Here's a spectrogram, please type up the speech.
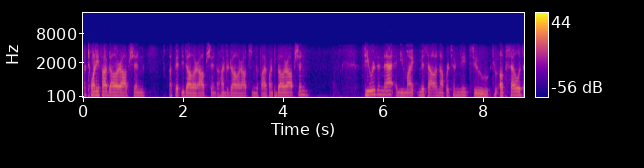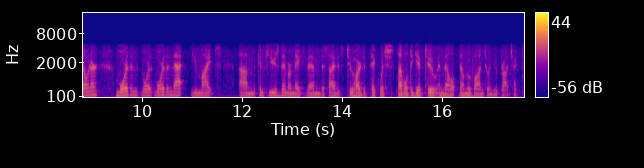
a $25 option, a $50 option, a $100 option, a $500 option fewer than that, and you might miss out on an opportunity to to upsell a donor. More than more more than that, you might um, confuse them or make them decide it's too hard to pick which level to give to, and they'll they'll move on to a new project.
